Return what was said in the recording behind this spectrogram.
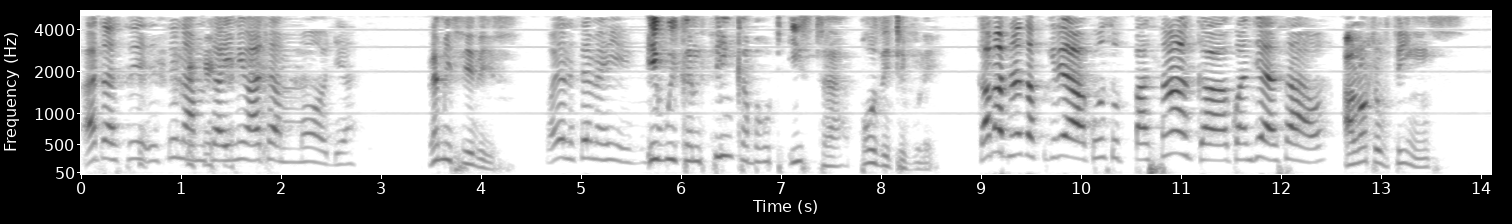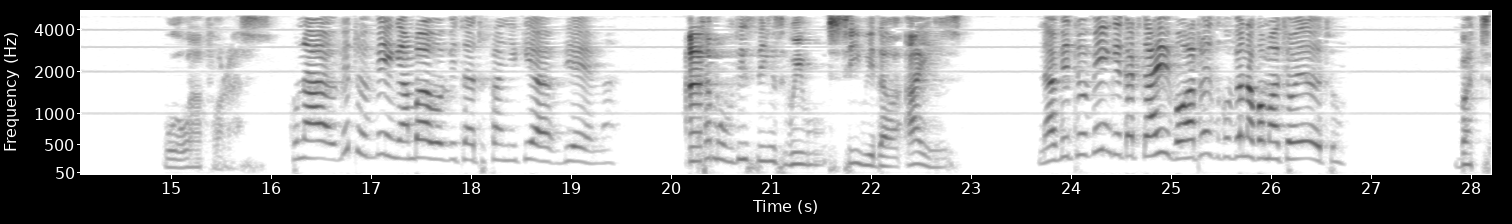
hata si, sina mtainiwa hata mmoja. Let me say this. Waja niseme hivi. If we can think about easter positively kama tunaweza kufikiria kuhusu pasaka kwa njia ya sawa a lot of things will work for us. kuna vitu vingi ambavyo vitatufanyikia vyema. And some of these things we see with our eyes. Na vitu vingi katika hivyo hatuwezi kuviona kwa macho yetu but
